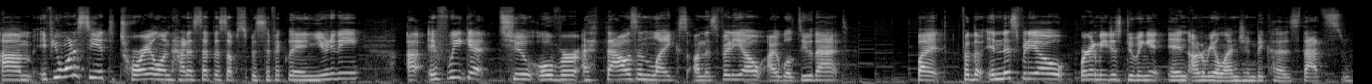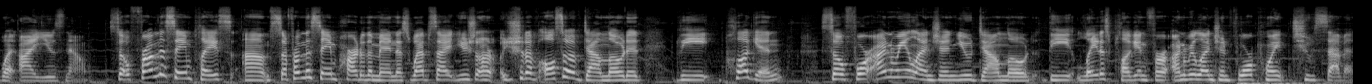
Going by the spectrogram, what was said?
um, if you want to see a tutorial on how to set this up specifically in Unity, uh, if we get to over a thousand likes on this video, I will do that. But for the in this video, we're gonna be just doing it in Unreal Engine because that's what I use now. So from the same place, um, so from the same part of the Manus website, you should, you should have also have downloaded the plugin so for Unreal Engine, you download the latest plugin for Unreal Engine 4.27.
